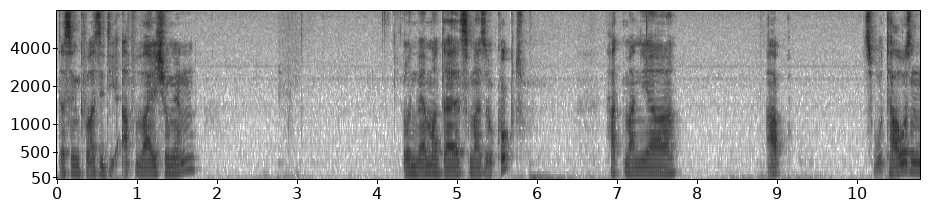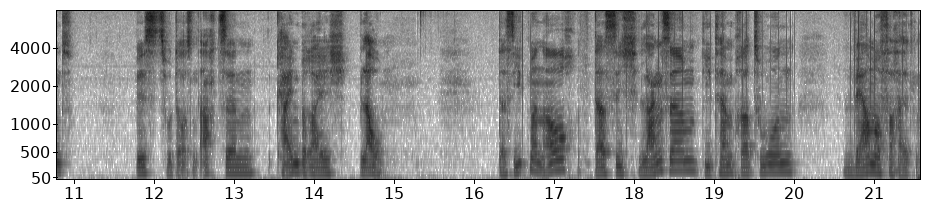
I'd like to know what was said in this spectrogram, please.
Das sind quasi die Abweichungen. Und wenn man da jetzt mal so guckt, hat man ja ab 2000 bis 2018 kein Bereich blau. Da sieht man auch, dass sich langsam die Temperaturen wärmer verhalten.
